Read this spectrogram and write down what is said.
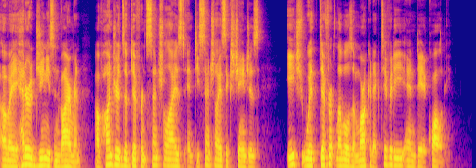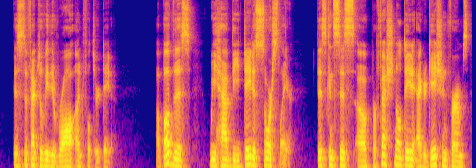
of a heterogeneous environment of hundreds of different centralized and decentralized exchanges, each with different levels of market activity and data quality. This is effectively the raw, unfiltered data. Above this, we have the data source layer. This consists of professional data aggregation firms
